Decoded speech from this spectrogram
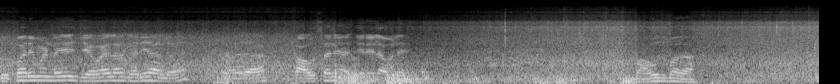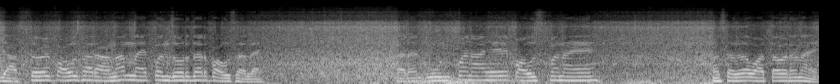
दुपारी मंडळी जेवायला घरी आलो तर पावसाने हजेरी लावले. पाऊस बघा. जास्त वेळ पाऊस हा राहणार नाही पण जोरदार पाऊस आलाय. कारण ऊन पण आहे पाऊस पण आहे. सगळं वातावरण आहे.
